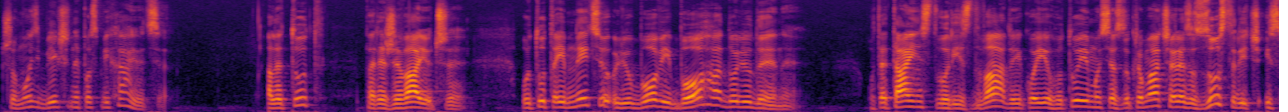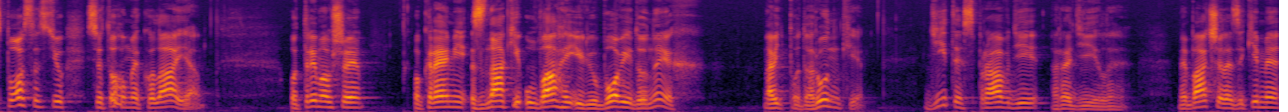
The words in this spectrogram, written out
чомусь більше не посміхаються. Але тут, переживаючи у ту таємницю любові Бога до людини, у те таїнство Різдва, до якої готуємося, зокрема через зустріч із постаттю Святого Миколая, отримавши окремі знаки уваги і любові до них, навіть подарунки, діти справді раділи. Ми бачили, з якими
